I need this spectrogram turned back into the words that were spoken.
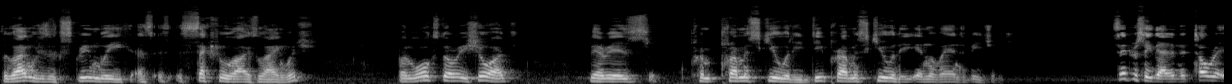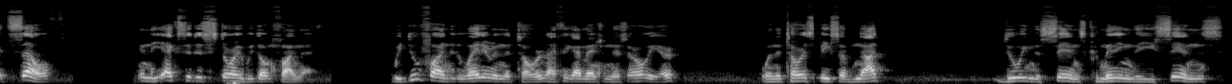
The language is extremely sexualized language. But long story short, there is promiscuity, deep promiscuity in the land of Egypt. It's interesting that in the Torah itself, in the Exodus story, we don't find that. We do find it later in the Torah, I think I mentioned this earlier, when the Torah speaks of not doing the sins, committing the sins,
